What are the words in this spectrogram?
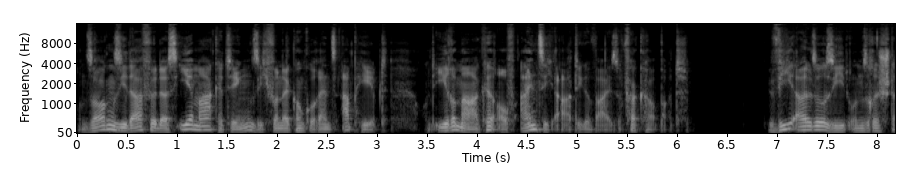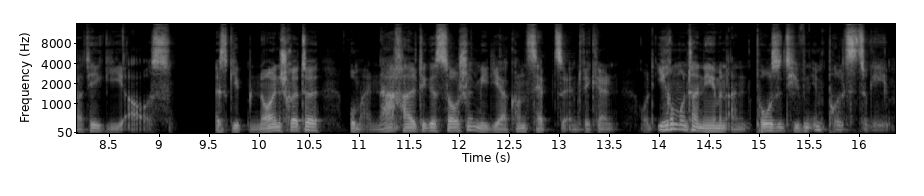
und sorgen Sie dafür, dass Ihr Marketing sich von der Konkurrenz abhebt und Ihre Marke auf einzigartige Weise verkörpert. Wie also sieht unsere Strategie aus? Es gibt neun Schritte, um ein nachhaltiges Social-Media-Konzept zu entwickeln und Ihrem Unternehmen einen positiven Impuls zu geben.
